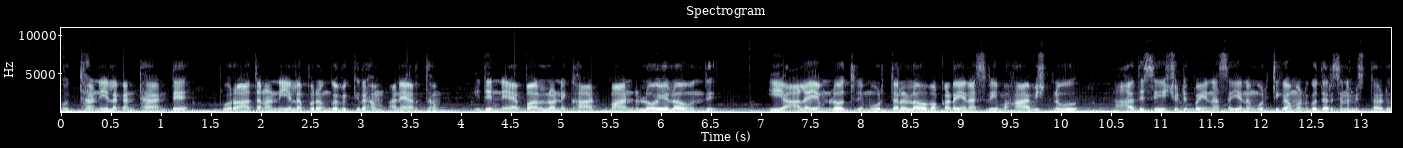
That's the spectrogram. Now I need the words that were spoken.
బుద్ధ నీలకంఠ అంటే పురాతన నీలపు రంగు విగ్రహం అని అర్థం. ఇది నేపాల్లోని కాఠ్మాండు లోయలో ఉంది. ఈ ఆలయంలో త్రిమూర్తులలో ఒకడైన శ్రీ మహావిష్ణువు ఆదిశేషుడిపైన శయనమూర్తిగా మనకు దర్శనమిస్తాడు.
